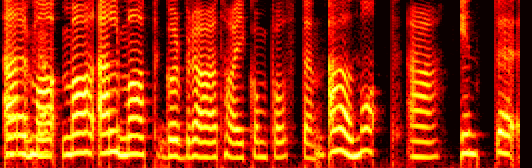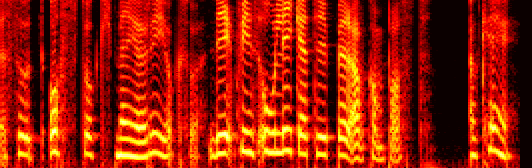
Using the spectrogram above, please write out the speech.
All, ma- ma- all mat går bra att ha i komposten. All mat. Ja. Inte så ost och mejeri också. Det finns olika typer av kompost. Okej.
